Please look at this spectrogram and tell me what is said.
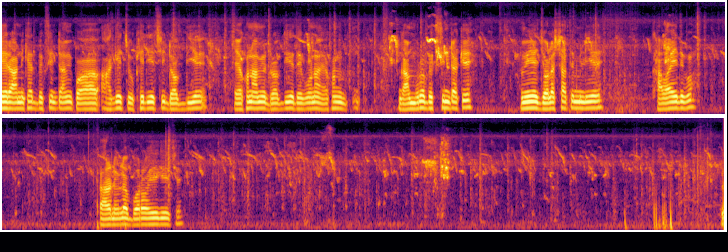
এই রানীক্ষেত ভ্যাকসিনটা আমি আগে চোখে দিয়েছি, ড্রপ দিয়ে। এখন আমি ড্রপ দিয়ে দেবো না। এখন গাম্বুরো ভ্যাকসিনটাকে আমি জলের সাথে মিলিয়ে খাওয়াই দেব। কারণ এগুলো বড় হয়ে গিয়েছে। তো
